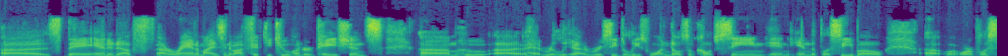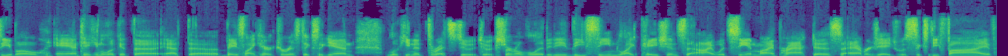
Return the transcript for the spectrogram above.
Uh, they ended up uh, randomizing about 5,200 patients um, who uh, had really uh, received at least one dose of colchicine in in the placebo uh, or placebo, and taking a look at the at the baseline characteristics again, looking at threats to to external validity. These seemed like patients that I would see in my practice. average age was 65.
